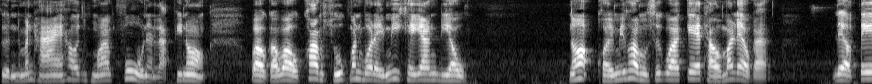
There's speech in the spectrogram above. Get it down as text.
ขึ้นให้มันหายเฮาหัวฟู่นั่นแหละพี่น้องเว้าก็เว้าความสุขมันบ่ได้มีแค่อย่างเดียว เนาะข่อยมีความรู้สึกว่าแก่เฒ่ามาแล้วก็แล้วแต่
